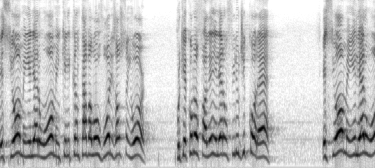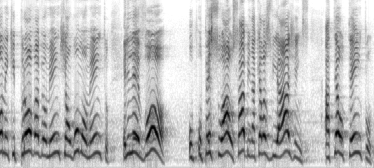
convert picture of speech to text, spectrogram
Esse homem, ele era um homem que ele cantava louvores ao Senhor. Porque como eu falei, ele era um filho de Coré. Esse homem, ele era um homem que provavelmente em algum momento ele levou o, o pessoal, sabe, naquelas viagens até o templo,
